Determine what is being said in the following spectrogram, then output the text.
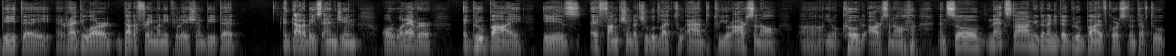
be it a, a regular data frame manipulation, be it a, a database engine or whatever, a group by is a function that you would like to add to your arsenal uh, you know code arsenal. And so next time you're gonna need a group by of course you don't have to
